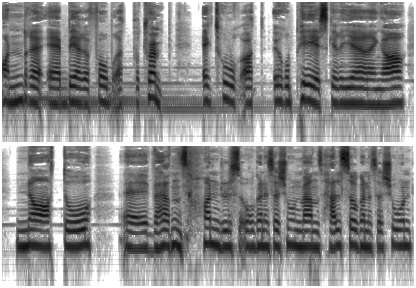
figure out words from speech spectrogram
andre er bedre forberedt på Trump. Jeg tror at europeiske regjeringer, Nato, eh, Verdens handelsorganisasjon, Verdens helseorganisasjon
